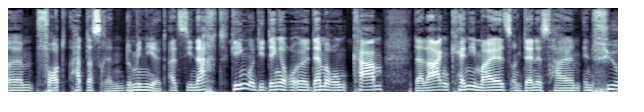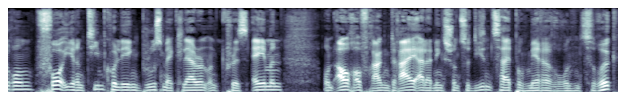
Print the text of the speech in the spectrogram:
Ähm, Ford hat das Rennen dominiert. Als die Nacht ging und die äh, Dämmerung kam, da lagen Kenny Miles und Dennis Halm in Führung vor ihren Teamkollegen Bruce McLaren und Chris Amon und auch auf Rang 3, allerdings schon zu diesem Zeitpunkt mehrere Runden zurück,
